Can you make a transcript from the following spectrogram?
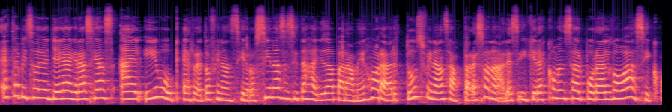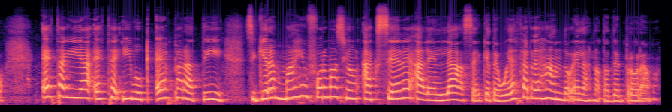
Este episodio llega gracias al ebook El reto financiero. Si necesitas ayuda para mejorar tus finanzas personales y quieres comenzar por algo básico, esta guía, este ebook es para ti. Si quieres más información, accede al enlace que te voy a estar dejando en las notas del programa.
